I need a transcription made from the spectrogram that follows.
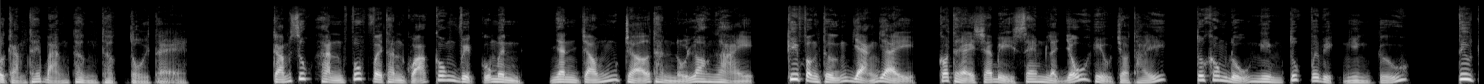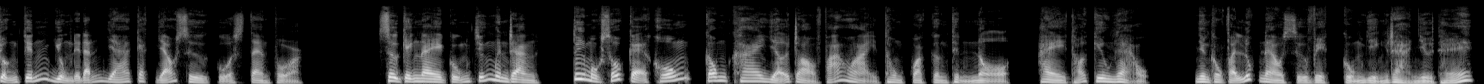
tôi cảm thấy bản thân thật tồi tệ. Cảm xúc hạnh phúc về thành quả công việc của mình nhanh chóng trở thành nỗi lo ngại. Khi phần thưởng giảng dạy có thể sẽ bị xem là dấu hiệu cho thấy tôi không đủ nghiêm túc với việc nghiên cứu. Tiêu chuẩn chính dùng để đánh giá các giáo sư của stanford. Sự kiện này cũng chứng minh rằng, tuy một số kẻ khốn công khai dở trò phá hoại thông qua cơn thịnh nộ hay thói kiêu ngạo, nhưng không phải lúc nào sự việc cũng diễn ra như thế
